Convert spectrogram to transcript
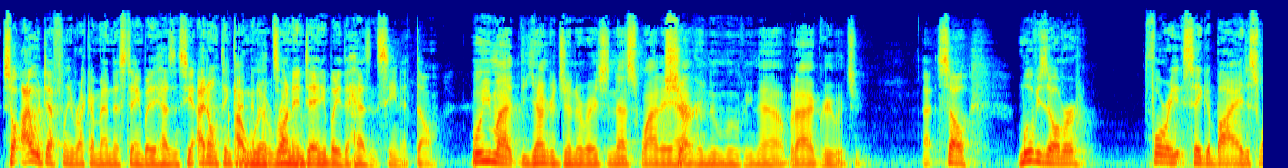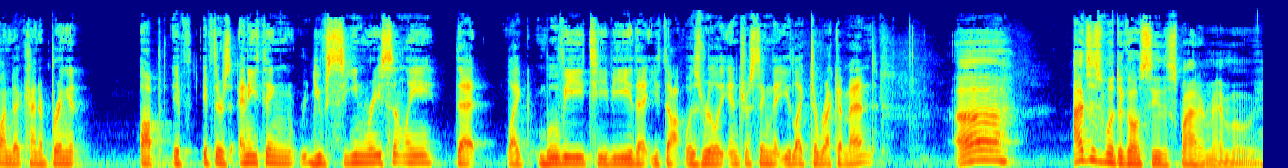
so I would definitely recommend this to anybody that hasn't seen. it. I don't think I'm going to run into anybody that hasn't seen it though. Well, you might the younger generation. That's why they Sure. have a new movie now. But I agree with you. Uh, so, movie's over. Before we say goodbye, I just wanted to kind of bring it up. If if there's anything you've seen recently that like movie, TV that you thought was really interesting that you'd like to recommend. Uh, I just went to go see the Spider Man movie.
